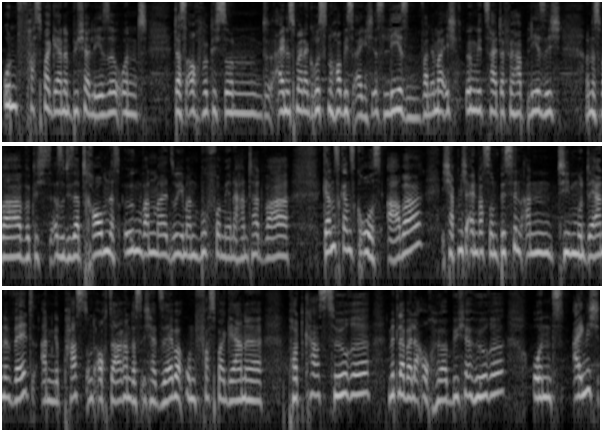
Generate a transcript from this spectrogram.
unfassbar gerne Bücher lese und das auch wirklich so ein eines meiner größten Hobbys eigentlich ist Lesen. Wann immer ich irgendwie Zeit dafür habe, lese ich. Und es war wirklich also dieser Traum, dass irgendwann mal so jemand ein Buch von mir in der Hand hat, war ganz ganz groß, aber ich habe mich einfach so ein bisschen an die moderne Welt angepasst und auch daran, dass ich halt selber unfassbar gerne Podcasts höre, mittlerweile auch Hörbücher höre. Und eigentlich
